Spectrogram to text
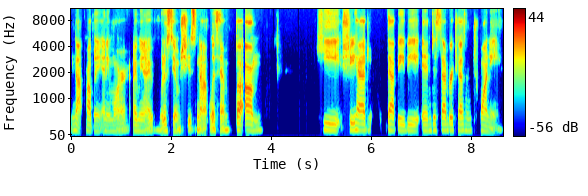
not probably anymore. I mean i would assume she's not with him but um he she had that baby in december 2020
